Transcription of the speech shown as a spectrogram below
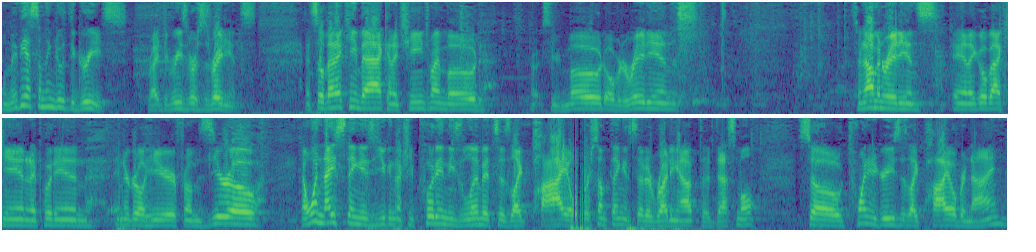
well, maybe it has something to do with degrees, right? Degrees versus radians. And so then I came back and I changed my mode. Right, so mode over to radians. So now I'm in radians, and I go back in and I put in integral here from zero. Now one nice thing is you can actually put in these limits as like pi over something instead of writing out the decimal. So 20 degrees is like pi over 9.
